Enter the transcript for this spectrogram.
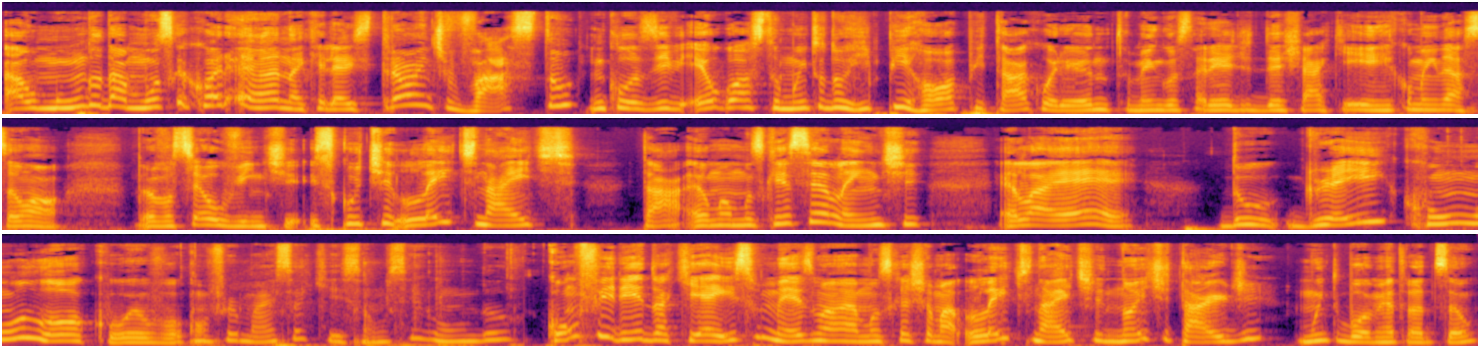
ao mundo da música coreana, que ele é extremamente vasto. Inclusive, eu gosto muito do hip hop, tá? Coreano. Também gostaria de deixar aqui recomendação, ó, pra você ouvinte. Escute Late Night, tá? É uma música excelente. Ela é do Grey com o Louco. Eu vou confirmar isso aqui, só um segundo. Conferido aqui, é isso mesmo. A música chama Late Night, Noite Tarde. Muito boa a minha tradução.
